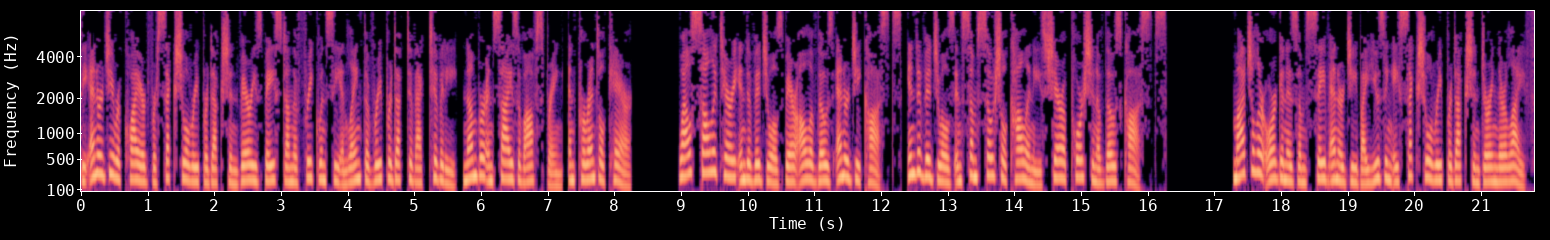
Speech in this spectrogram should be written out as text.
The energy required for sexual reproduction varies based on the frequency and length of reproductive activity, number and size of offspring, and parental care. While solitary individuals bear all of those energy costs, individuals in some social colonies share a portion of those costs. Modular organisms save energy by using asexual reproduction during their life.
